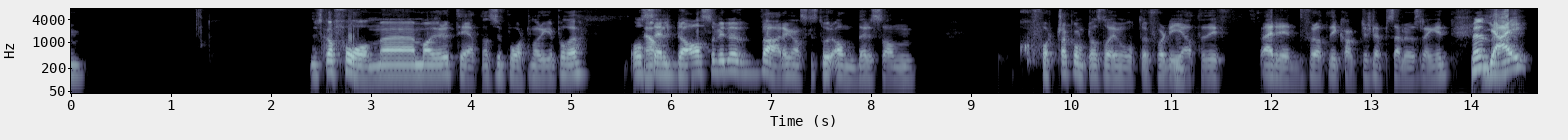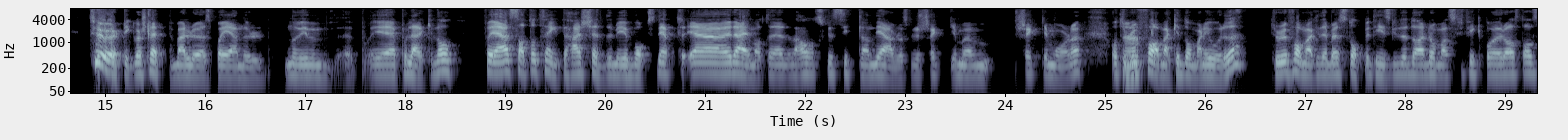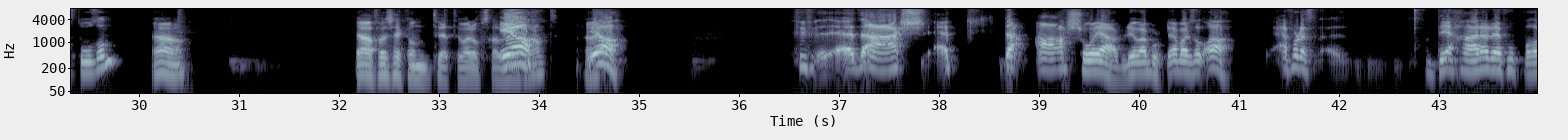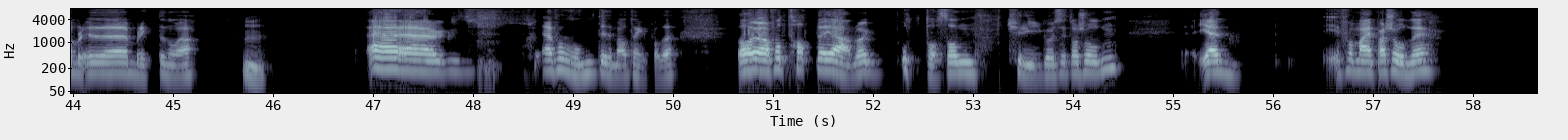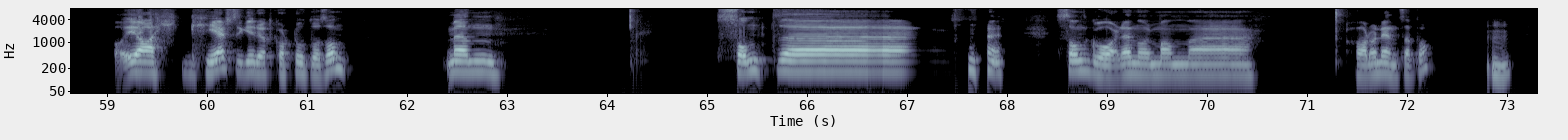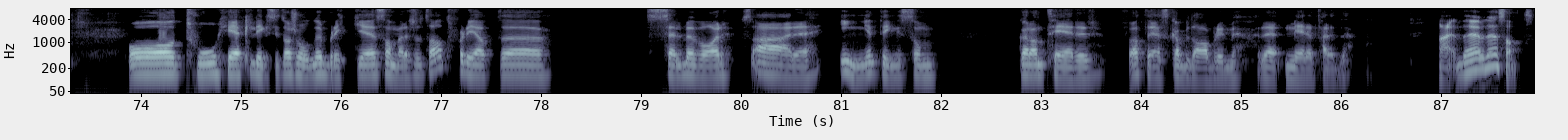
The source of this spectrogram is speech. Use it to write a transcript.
du skal få med majoriteten av support-Norge på det. Og Ja. selv da så vil det være en ganske stor andel som fortsatt kommer til å stå imot det fordi at de er redd for at de kan ikke slippe seg løs lenger. Men Jeg turte ikke å slippe meg løs på 1-0 når vi- eh, på Lerkendal. For jeg satt og tenkte her skjedde mye i boksen. Jeg, jeg regner med at han skulle sitte en jævla og skulle sjekke, med, sjekke målet. Og tror Ja. du faen meg ikke dommeren gjorde det? Tror du faen meg ikke det ble stopp i tidsskuddet da dommeren fikk på øret og han sto sånn? Ja. Ja, for å sjekke om Tvedte var offside. Ja! Ja. Ja! Fy, eh, det, er, det er så jævlig å være borte. Jeg bare sånn ah, jeg får nesten Det her er det fotball har blitt, til nå, ja. Mm. Jeg, jeg får vondt inni meg av å tenke på det. Da har vi i hvert fall tatt det jævla Ottosson-Krygård-situasjonen. Jeg For meg personlig Ja, helt sikkert rødt kort til Ottosson, men sånt uh, Sånn går det når man eh, har noe å lene seg på. Mm. Og to helt like situasjoner blir ikke samme resultat, fordi at uh, selv bevar så er det ingenting som garanterer for at det skal da bli mer mer rettferdig. Nei, det, det er sant.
